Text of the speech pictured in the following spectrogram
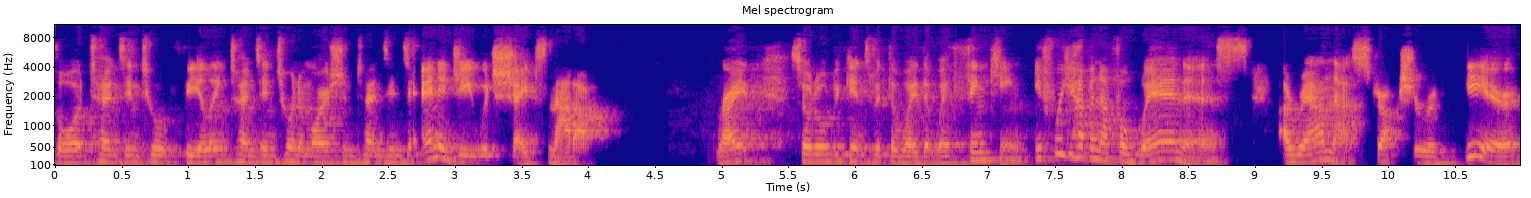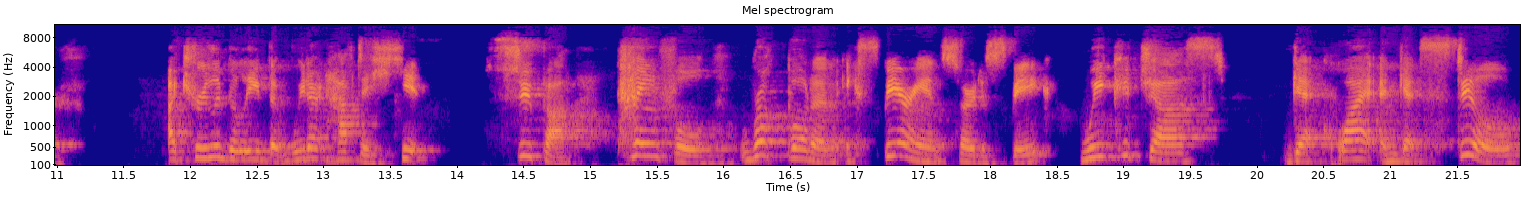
thought turns into a feeling turns into an emotion turns into energy which shapes matter right so it all begins with the way that we're thinking if we have enough awareness around that structure of fear I truly believe that we don't have to hit super painful rock bottom experience, so to speak. We could just get quiet and get still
